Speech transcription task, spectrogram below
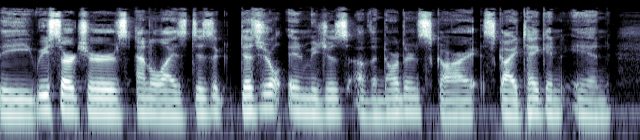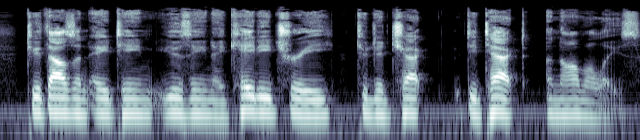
The researchers analyzed digital images of the northern sky, sky taken in 2018 using a KD tree to detect, detect anomalies.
